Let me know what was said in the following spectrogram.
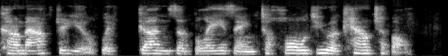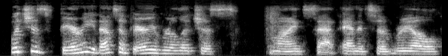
come after you with guns ablazing to hold you accountable, which is very, that's a very religious mindset. And it's a real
